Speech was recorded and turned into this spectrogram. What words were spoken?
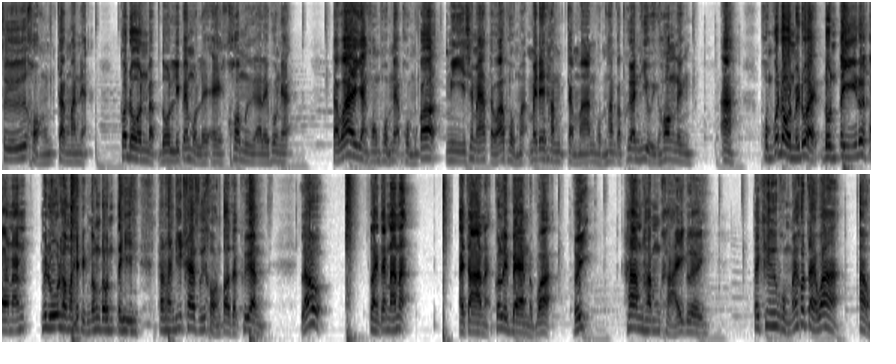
ซื้อของจากมันเนี่ย ก็โดนแบบโดนลิฟต์ไปหมดเลยไอ้ข้อมืออะไรพวกเนี้ยแต่ว่าอย่างของผมเนี่ยผมก็มีใช่ไหมแต่ว่าผมอะไม่ได้ทำกับมันผมทำกับเพื่อนที่อยู่อีกห้องนึงอะผมก็โดนไปด้วยโดนตีด้วยตอนนั้น ไม่รู้ทำไมถึงต้องโดนตีทั้งทงๆที่แค่ซื้อของต่อจากเพื่อน แล้วหลังจากนั้นอะอาจารย์อะก็เลยแบนแบบว่า เฮ้ย ห้ามทำขายอีกเลย แต่คือผมไม่เข้าใจว่าอ้าว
